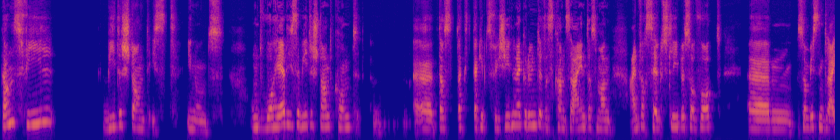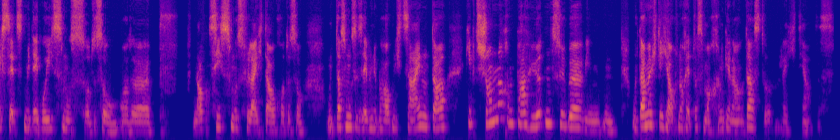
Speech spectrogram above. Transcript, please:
ganz viel Widerstand ist in uns. Und woher dieser Widerstand kommt, äh, das, da, da gibt es verschiedene Gründe. Das kann sein, dass man einfach Selbstliebe sofort ähm, so ein bisschen gleichsetzt mit Egoismus oder so. Oder pff, Narzissmus vielleicht auch oder so. Und das muss es eben überhaupt nicht sein. Und da gibt es schon noch ein paar Hürden zu überwinden. Und da möchte ich auch noch etwas machen. Genau, da hast du recht. Ja, das,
